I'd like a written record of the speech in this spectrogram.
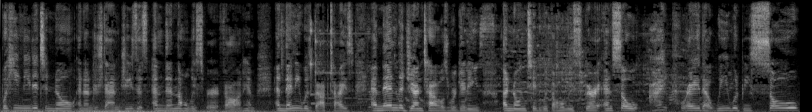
But he needed to know and understand Jesus. And then the Holy Spirit fell on him. And then he was baptized. And then the Gentiles were getting anointed with the Holy Spirit. And so I pray that we would be so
